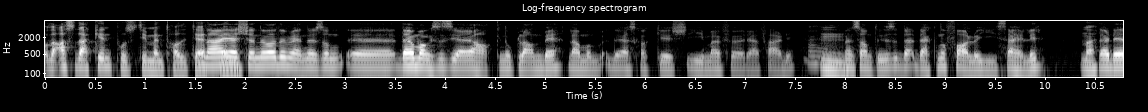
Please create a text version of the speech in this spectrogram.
Og det, altså, det er ikke en positiv mentalitet. Nei, men, jeg skjønner hva du mener. Sånn, eh, det er jo mange som sier jeg har ikke noe plan B. La meg, jeg skal ikke gi meg før jeg er ferdig. mm, Men samtidig så det, det er ikke noe farlig å gi seg heller. Nei. Det er det,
